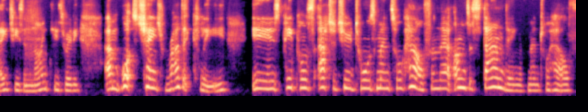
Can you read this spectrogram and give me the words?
80s and 90s, really, um, what's changed radically is people's attitude towards mental health and their understanding of mental health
